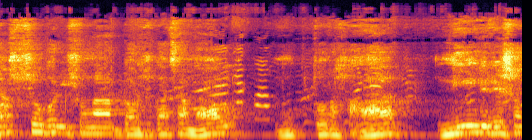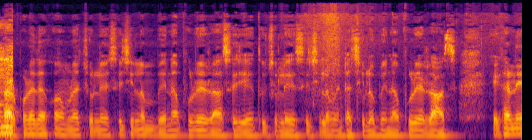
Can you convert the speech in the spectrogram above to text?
দশ ভরি সোনার দশ গাছা মল মুক্তোর হার নীল রেশম তারপরে দেখো আমরা চলে এসেছিলাম বেনাপুরের রাসে যেহেতু চলে এসেছিলাম এটা ছিল বেনাপুরের রাস। এখানে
